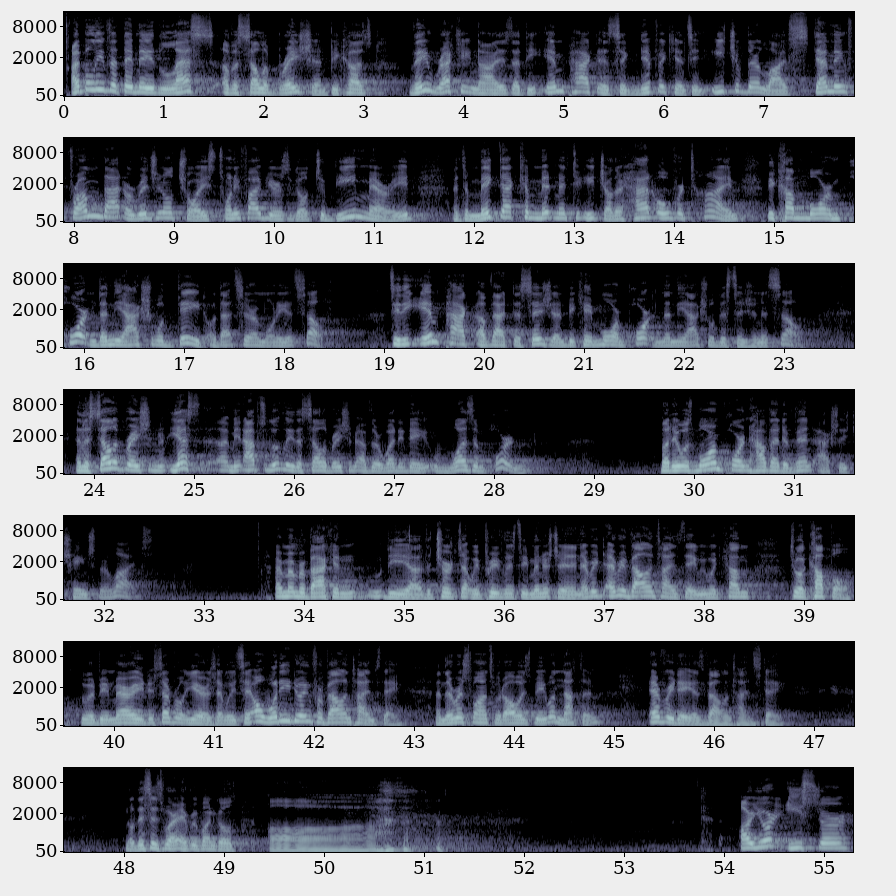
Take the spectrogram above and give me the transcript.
I believe that they made less of a celebration because they recognized that the impact and significance in each of their lives stemming from that original choice 25 years ago to be married and to make that commitment to each other had over time become more important than the actual date or that ceremony itself. See, the impact of that decision became more important than the actual decision itself. And the celebration, yes, I mean, absolutely, the celebration of their wedding day was important. But it was more important how that event actually changed their lives. I remember back in the, uh, the church that we previously ministered in, every, every Valentine's Day, we would come to a couple who had been married several years, and we'd say, Oh, what are you doing for Valentine's Day? And their response would always be, Well, nothing. Every day is Valentine's Day. No, this is where everyone goes, Aww. Are your Easter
